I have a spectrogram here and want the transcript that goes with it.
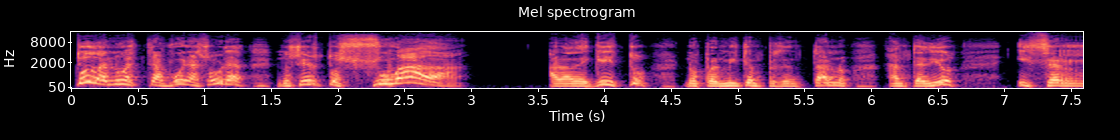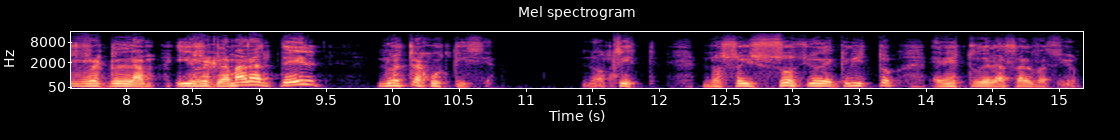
todas nuestras buenas obras, ¿no es cierto?, sumadas a la de Cristo, nos permiten presentarnos ante Dios y, ser y reclamar ante Él nuestra justicia. No existe. No soy socio de Cristo en esto de la salvación.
